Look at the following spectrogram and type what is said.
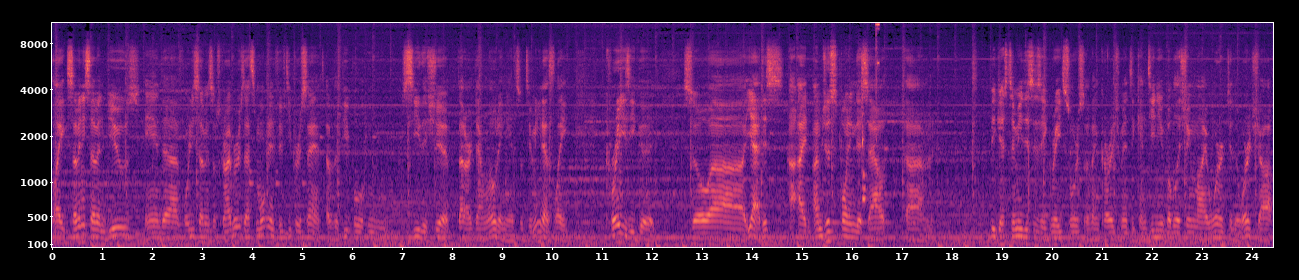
like 77 views and uh, 47 subscribers that's more than 50% of the people who see the ship that are downloading it. So to me that's like crazy good. So uh, yeah this I, I'm just pointing this out um, because to me this is a great source of encouragement to continue publishing my work to the workshop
